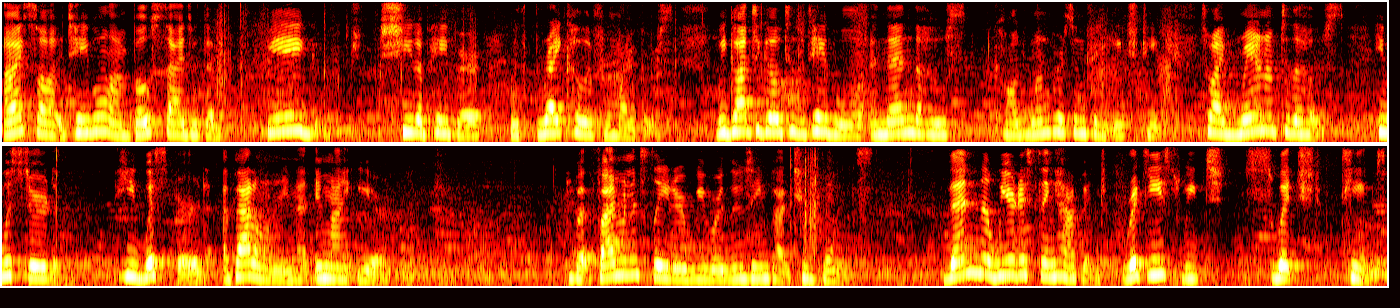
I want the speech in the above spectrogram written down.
I saw a table on both sides with a big sheet of paper with bright colorful markers. We got to go to the table, and then the host called one person from each team. So I ran up to the host. He whispered, he whispered a battle arena in my ear. But five minutes later, we were losing by two points. Then the weirdest thing happened. Ricky switch, switched teams.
